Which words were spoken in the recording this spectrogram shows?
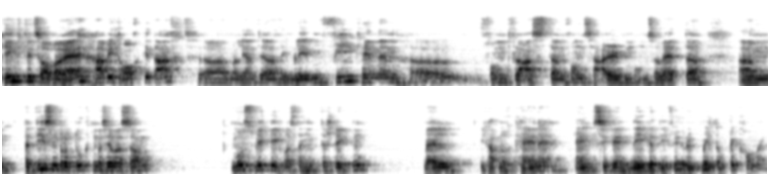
Klingt wie Zauberei, habe ich auch gedacht. Äh, man lernt ja im Leben viel kennen, äh, von Pflastern, von Salben und so weiter. Ähm, bei diesen Produkten muss ich aber sagen, muss wirklich was dahinter stecken, weil ich habe noch keine einzige negative Rückmeldung bekommen.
